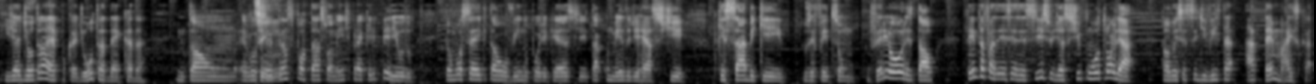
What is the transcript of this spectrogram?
que já é de outra época, de outra década. Então, é você Sim. transportar a sua mente para aquele período. Então, você aí que tá ouvindo o podcast e tá com medo de reassistir, porque sabe que os efeitos são inferiores e tal, tenta fazer esse exercício de assistir com outro olhar. Talvez você se divirta até mais, cara.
